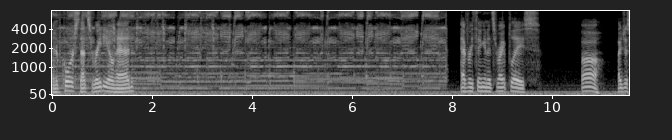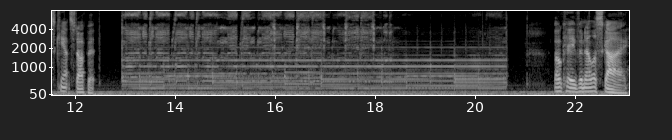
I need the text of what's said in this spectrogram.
And of course, that's Radiohead. Everything in its right place. Oh, I just can't stop it. Okay, Vanilla Sky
